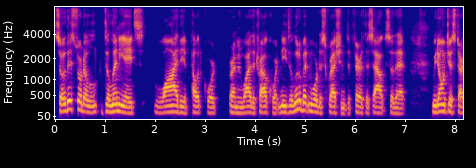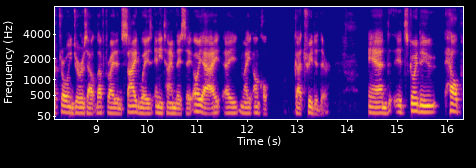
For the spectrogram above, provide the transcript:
So this sort of delineates why the appellate court, or I mean, why the trial court needs a little bit more discretion to ferret this out so that we don't just start throwing jurors out left, right, and sideways anytime they say, oh, yeah, I, I my uncle got treated there. And it's going to help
